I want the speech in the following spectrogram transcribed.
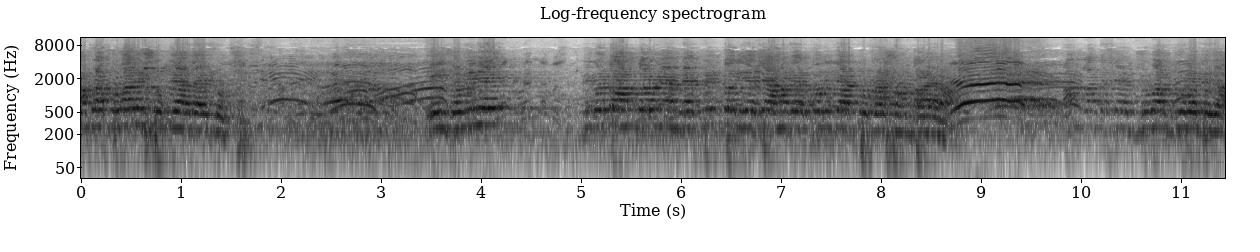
আমরা তোমারই শুক্রিয়া আদায় করছি। এই জমিনে বিগত আন্দোলনের নেতৃত্ব দিয়েছে আমাদের সন্তানেরা। বাংলাদেশের যুবক যুবতীরা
